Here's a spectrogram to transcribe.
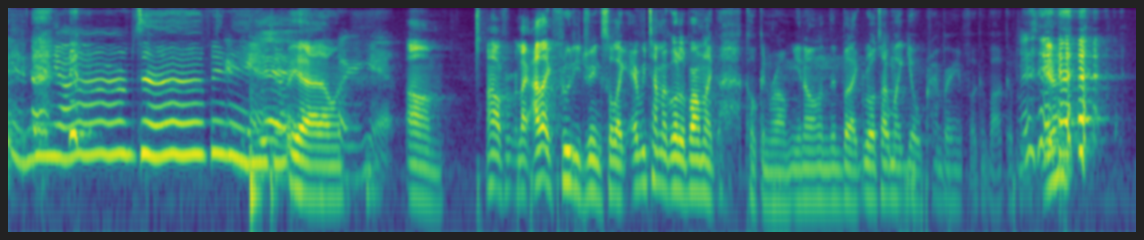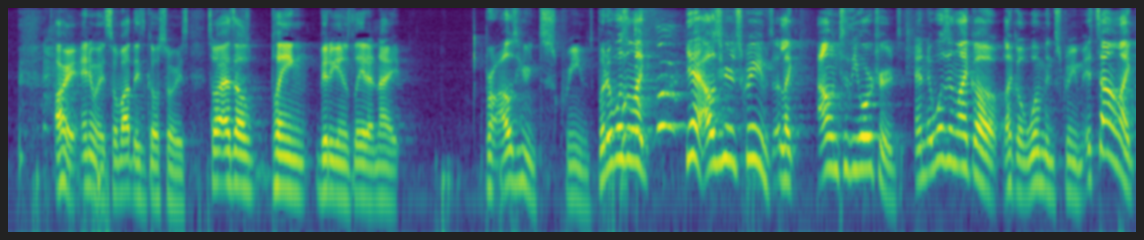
In the arms of an angel. Yeah. Yeah, that one. Fucking. Um, I don't know, like I like fruity drinks, so like every time I go to the bar, I'm like Coke and rum, you know, and then but like real talk, I'm like, yo, cranberry and fucking vodka, please. You know? All right. Anyway, so about these ghost stories. So as I was playing video games late at night, bro, I was hearing screams, but it wasn't like, yeah, I was hearing screams like out into the orchards, and it wasn't like a like a woman scream. It sounded like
